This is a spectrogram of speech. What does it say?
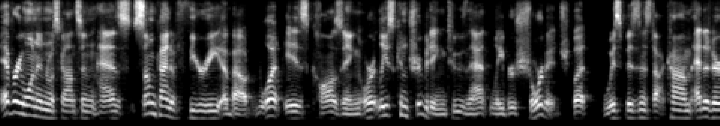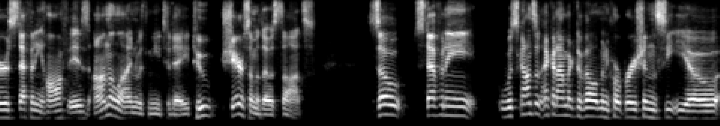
everyone in Wisconsin has some kind of theory about what is causing or at least contributing to that labor shortage. But WisBusiness.com editor Stephanie Hoff is on the line with me today to share some of those thoughts. So, Stephanie, Wisconsin Economic Development Corporation CEO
